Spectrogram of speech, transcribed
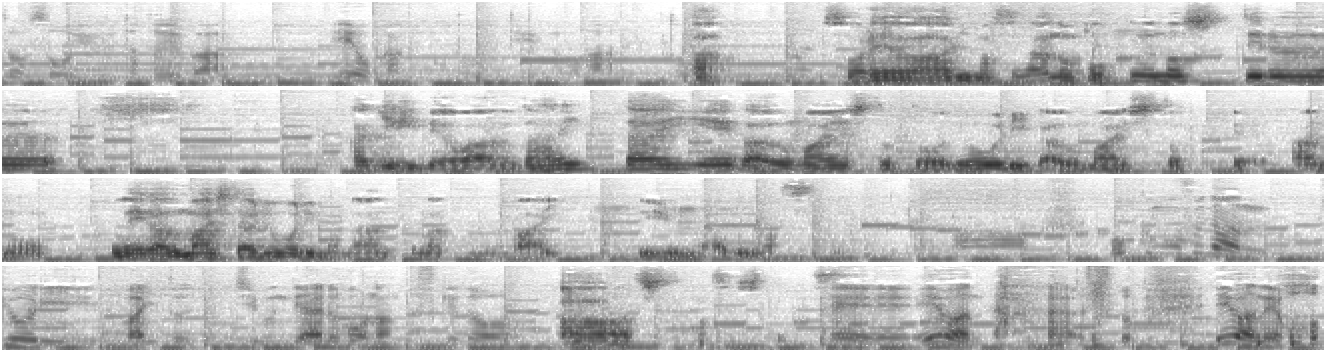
とそういう、例えば、絵を描くことっていうのは。あ、それはありますね。あの、僕の知ってる限りでは、大体絵が上手い人と料理が上手い人って、あの、絵が上手い人は料理もなんとなく上手いっていうのがありますね。あ僕も普段料理割と自分でやる方なんですけど。ああ、知ってます、知ってます。ええー、絵は そう、絵はね、本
